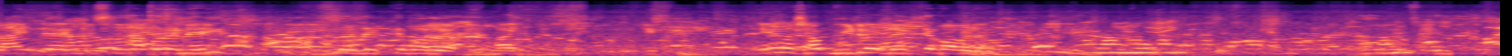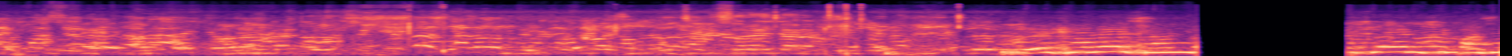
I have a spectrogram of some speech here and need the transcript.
লাইনটা একটু সোজা দেখতে পাবে আপনি ভাই এগুলো সব ভিডিও দেখতে পাবে এখানে পাশে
